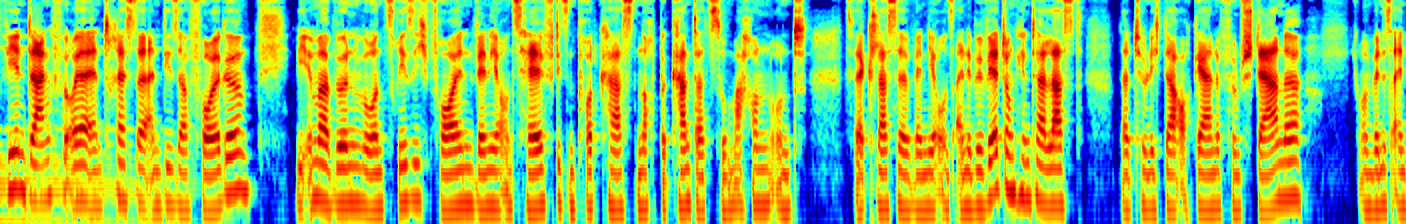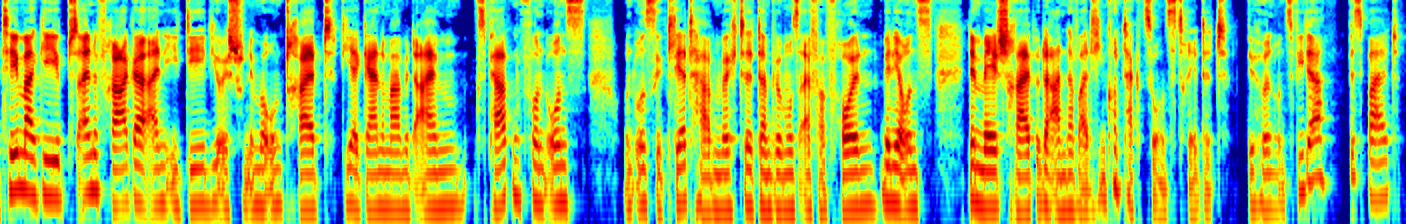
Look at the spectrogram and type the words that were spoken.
Vielen Dank für euer Interesse an dieser Folge. Wie immer würden wir uns riesig freuen, wenn ihr uns helft, diesen Podcast noch bekannter zu machen. Und es wäre klasse, wenn ihr uns eine Bewertung hinterlasst. Natürlich da auch gerne fünf Sterne. Und wenn es ein Thema gibt, eine Frage, eine Idee, die euch schon immer umtreibt, die ihr gerne mal mit einem Experten von uns und uns geklärt haben möchtet, dann würden wir uns einfach freuen, wenn ihr uns eine Mail schreibt oder anderweitig in Kontakt zu uns tretet. Wir hören uns wieder. Bis bald.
